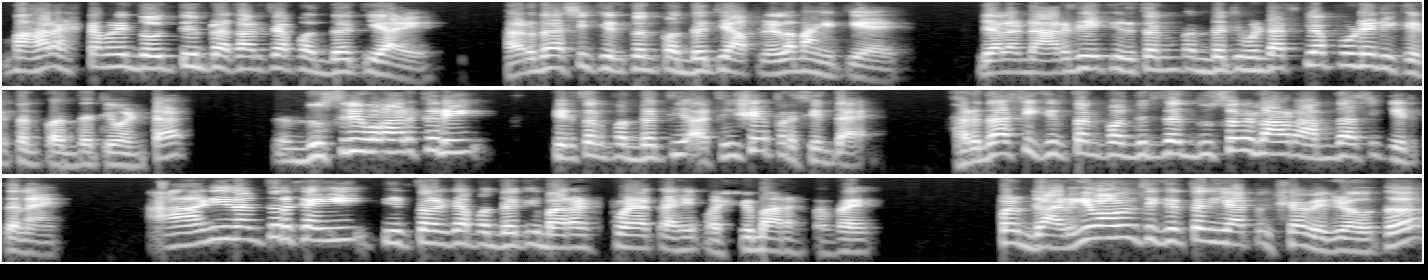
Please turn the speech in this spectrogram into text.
महाराष्ट्रामध्ये दोन तीन प्रकारच्या पद्धती आहे हरदासी कीर्तन पद्धती आपल्याला माहिती आहे. ज्याला नारदीय कीर्तन पद्धती म्हणतात किंवा पुणेरी कीर्तन पद्धती म्हणतात. दुसरी वारकरी कीर्तन पद्धती अतिशय प्रसिद्ध आहे. हरदासी कीर्तन पद्धतीचं दुसरं नाव रामदासी कीर्तन आहे. आणि नंतर काही कीर्तनाच्या पद्धती मराठवाड्यात आहे पश्चिम महाराष्ट्रात आहे. पण गाडगेबाबांचं कीर्तन यापेक्षा वेगळं होतं.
